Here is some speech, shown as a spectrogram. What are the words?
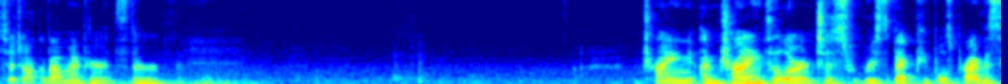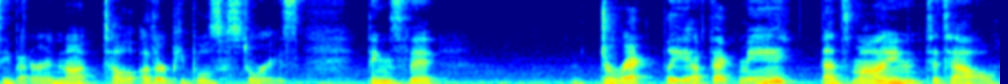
to talk about my parents. They're trying I'm trying to learn to respect people's privacy better and not tell other people's stories. Things that directly affect me, that's mine to tell.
